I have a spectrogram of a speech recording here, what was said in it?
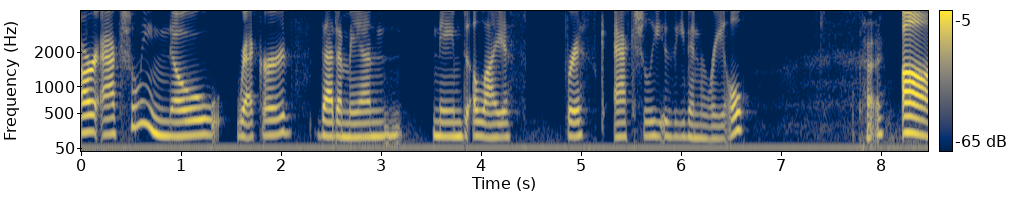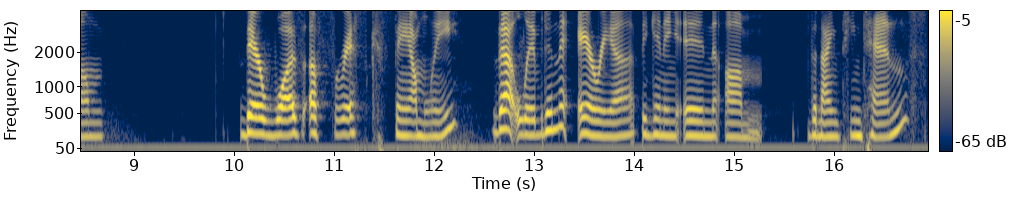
are actually no records that a man named Elias Friske actually is even real. Okay. Um there was a Friske family that lived in the area beginning in um the 1910s,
